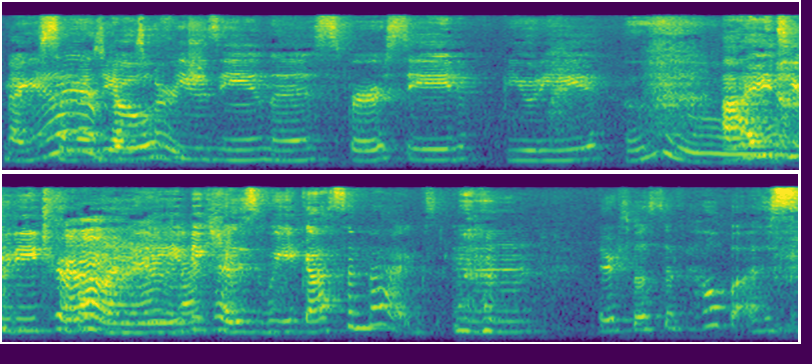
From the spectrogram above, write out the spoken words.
Megan and I Sometimes are both splurge. using this First Aid Beauty ooh. I2D Triple Oh, Remedy because we got some bags and they're supposed to help us.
